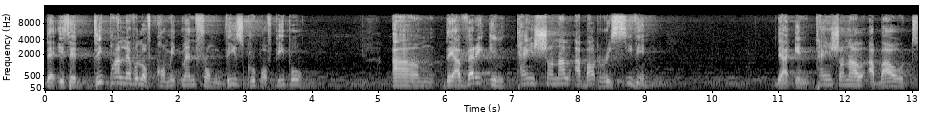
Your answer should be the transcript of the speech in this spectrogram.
There is a deeper level of commitment from this group of people. Um, they are very intentional about receiving. They are intentional about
